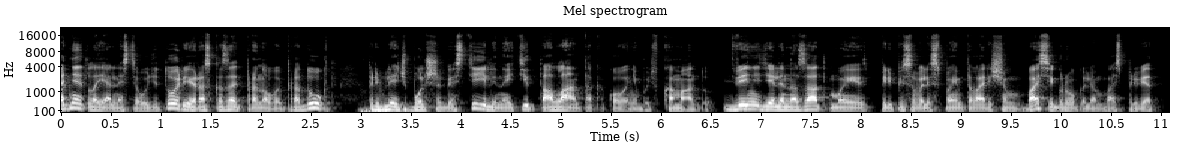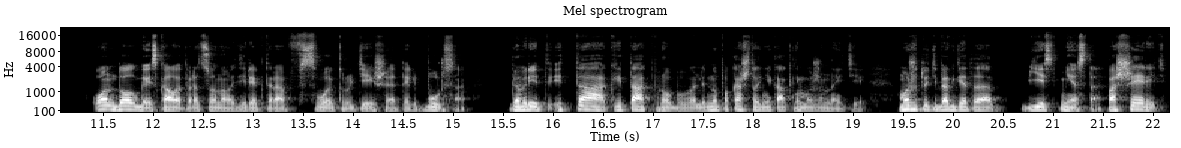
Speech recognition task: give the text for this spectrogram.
Поднять лояльность аудитории, рассказать про новый продукт, привлечь больше гостей или найти таланта какого-нибудь в команду. Две недели назад мы переписывались с моим товарищем Васей Гроголем. Вась, привет. Он долго искал операционного директора в свой крутейший отель «Бурса». Говорит, и так, и так пробовали, но пока что никак не можем найти. Может у тебя где-то есть место пошерить?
